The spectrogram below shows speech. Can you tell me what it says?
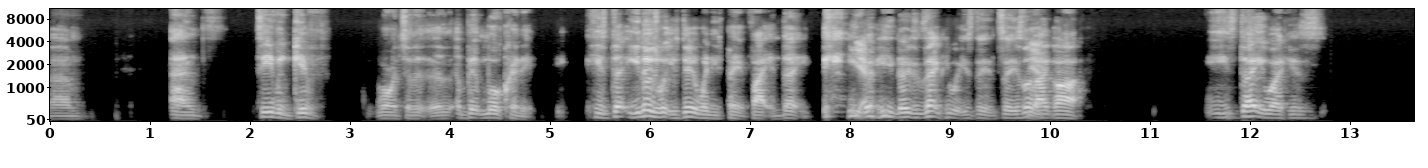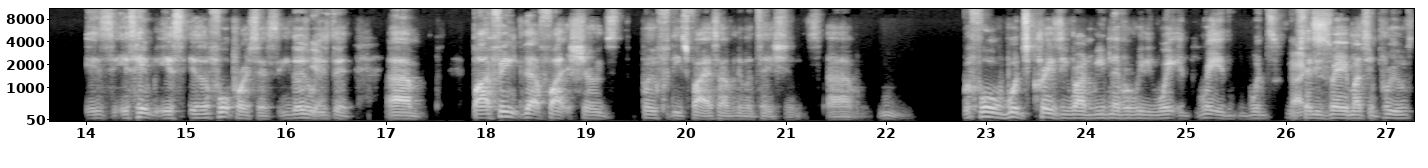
Um, and to even give Warrington a, a, bit more credit, he's he knows what he's doing when he's playing, fighting dirty. he, yeah. knows, he knows exactly what he's doing. So it's not yeah. like, oh, his dirty work is is is him is is a thought process. He knows what yeah. he's doing. Um, but I think that fight shows both of these fighters have limitations. Um, before Woods' crazy run, we've never really waited rated Woods. We said he's very much improved.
